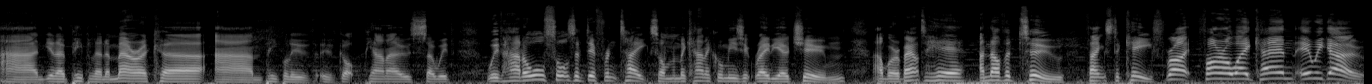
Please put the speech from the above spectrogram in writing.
and you know, people in America and people who've, who've got pianos. So we've we've had all sorts of different takes on the mechanical music radio tune, and we're about to hear another two thanks to Keith. Right, far away, Ken. Here we go.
